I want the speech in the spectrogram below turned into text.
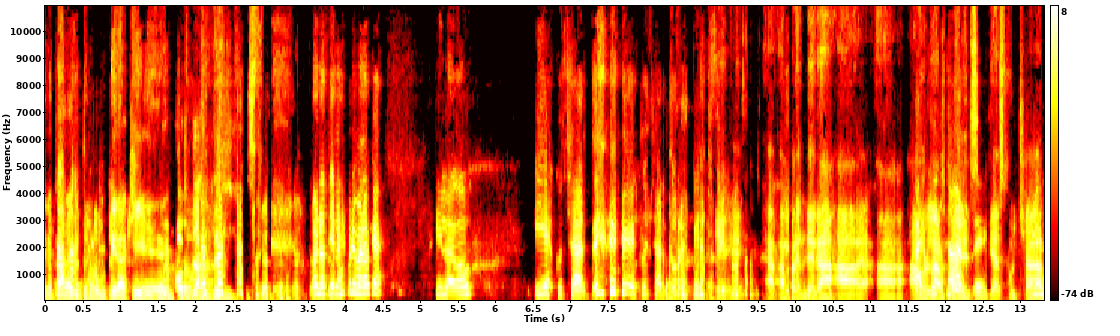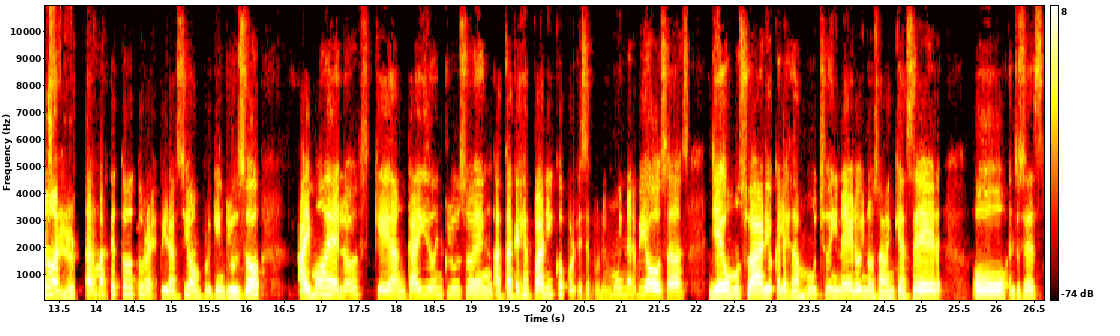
no para interrumpir aquí. eh. Muy importante. Bueno, tienes primero que y luego y escucharte, escuchar tu respiración. a- aprender a, a- a- hablar pues, y a Y no, a- escuchar más que todo tu respiración, porque incluso hay modelos que han caído incluso en ataques de pánico porque se ponen muy nerviosas, llega un usuario que les da mucho dinero y no saben qué hacer, o entonces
